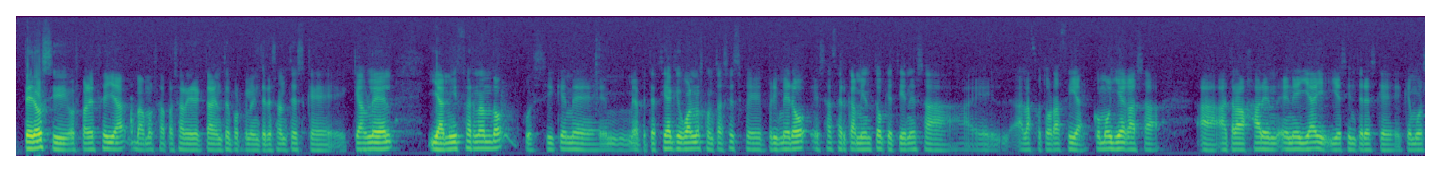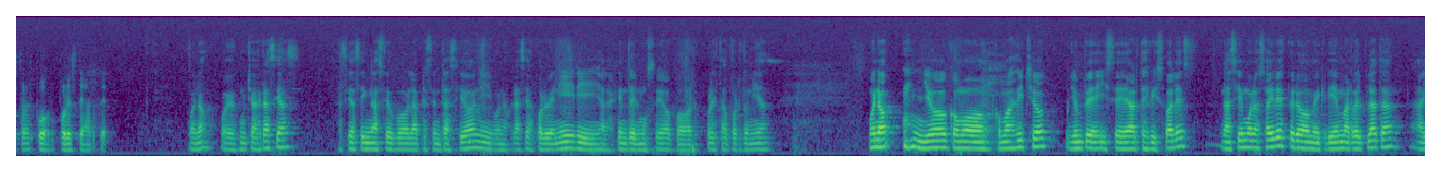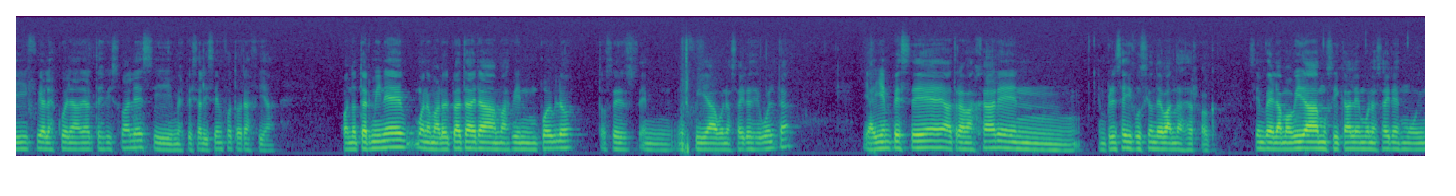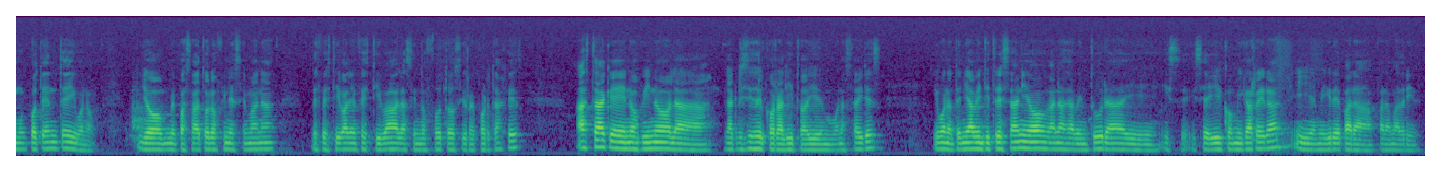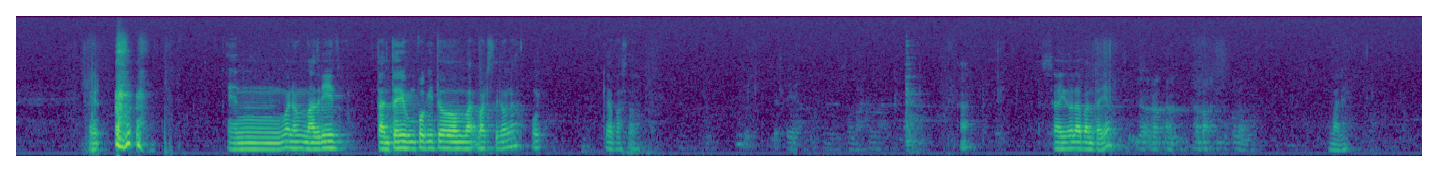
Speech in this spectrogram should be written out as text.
pero si os parece ya vamos a pasar directamente porque lo interesante es que, hable él. Y a mí Fernando pues sí que me, apetecía que igual nos contases eh, primero ese acercamiento que tienes a la fotografía, cómo llegas a, a, trabajar en, ella y, ese interés que, muestras por, este arte. Bueno, pues muchas gracias. Gracias Ignacio por la presentación y bueno, gracias por venir y a la gente del museo por, esta oportunidad. Bueno, yo como, como has dicho, yo hice artes visuales. Nací en Buenos Aires, pero me crié en Mar del Plata. Ahí fui a la Escuela de Artes Visuales y me especialicé en fotografía. Cuando terminé, bueno, Mar del Plata era más bien un pueblo, entonces me fui a Buenos Aires de vuelta y ahí empecé a trabajar en, prensa y difusión de bandas de rock. Siempre la movida musical en Buenos Aires es muy, muy potente y bueno, yo me pasaba todos los fines de semana de festival en festival haciendo fotos y reportajes hasta que nos vino la, crisis del corralito ahí en Buenos Aires. Y bueno, tenía 23 años, ganas de aventura y, seguir con mi carrera y emigré para, para Madrid. En, bueno, en Madrid tanteé un poquito Barcelona. Uy, ¿qué ha pasado? Ah, ¿Se ha ido la pantalla? Vale.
